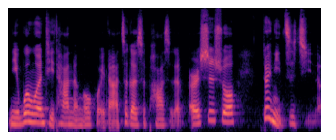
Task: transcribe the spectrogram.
你问问题他能够回答，这个是 positive，而是说对你自己呢？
